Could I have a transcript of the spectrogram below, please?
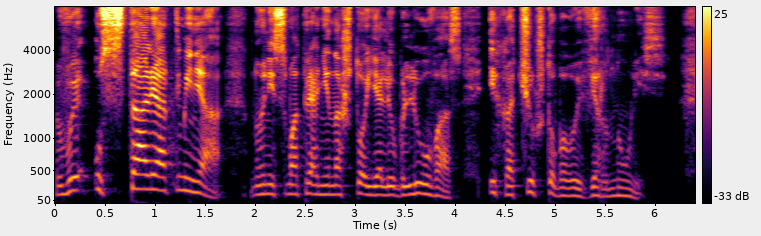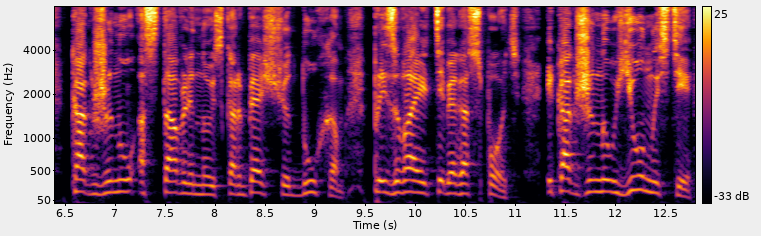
Вы устали от меня, но несмотря ни на что я люблю вас и хочу, чтобы вы вернулись. Как жену, оставленную и скорбящую духом, призывает тебя Господь, и как жену юности,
